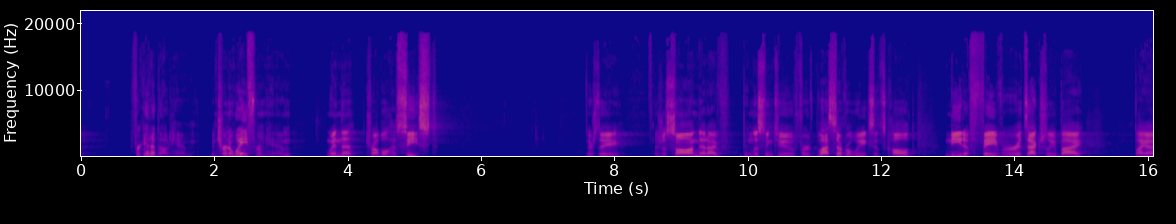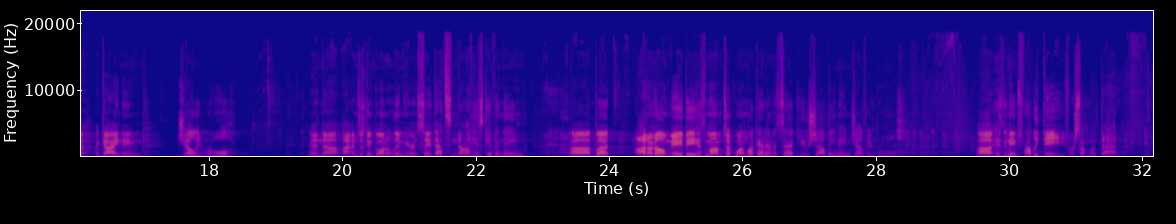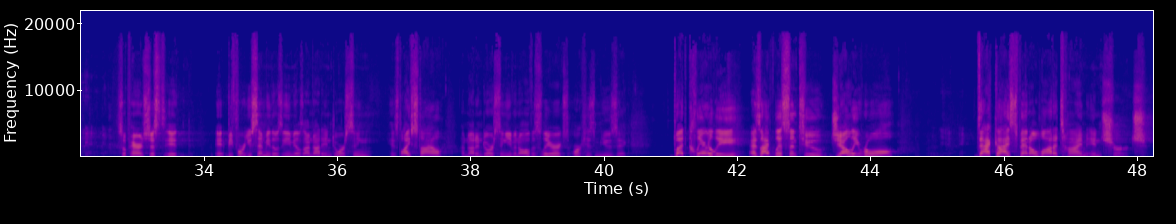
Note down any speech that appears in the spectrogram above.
forget about Him and turn away from Him when the trouble has ceased. There's a, there's a song that I've been listening to for the last several weeks. It's called Need a Favor. It's actually by, by a, a guy named Jelly Roll. And uh, I'm just going to go on a limb here and say that's not his given name. Uh, but I don't know. Maybe his mom took one look at him and said, You shall be named Jelly Roll. Uh, his name's probably Dave or something like that. So, parents, just it, it, before you send me those emails, I'm not endorsing his lifestyle. I'm not endorsing even all of his lyrics or his music. But clearly, as I've listened to Jelly Roll, that guy spent a lot of time in church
